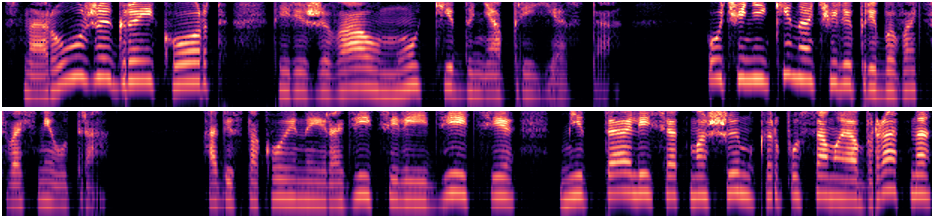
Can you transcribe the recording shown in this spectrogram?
Снаружи Грейкорт переживал муки дня приезда. Ученики начали прибывать с восьми утра. Обеспокоенные родители и дети метались от машин корпусам и обратно,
